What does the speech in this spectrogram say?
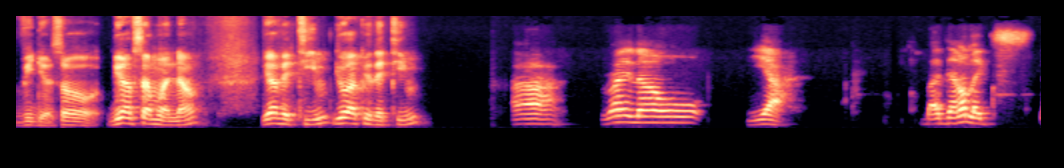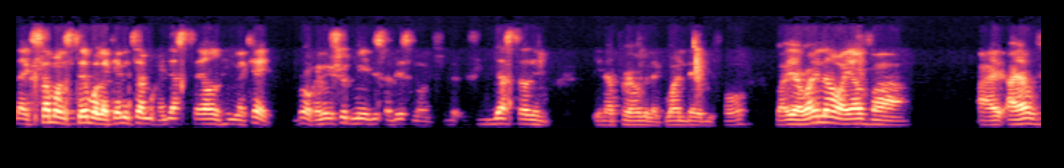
video. So do you have someone now? Do you have a team? Do you work with a team? Uh right now, yeah, but they're not like like someone stable. Like anytime you can just tell him like, hey, bro, can you shoot me this and this? No, just tell him in a prayer like one day before. But yeah, right now I have uh, I I have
